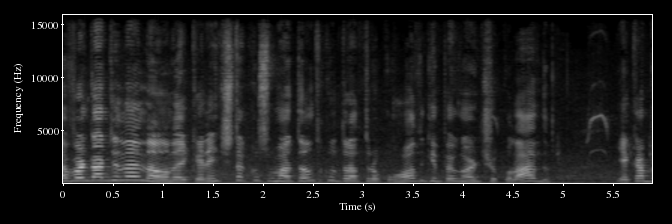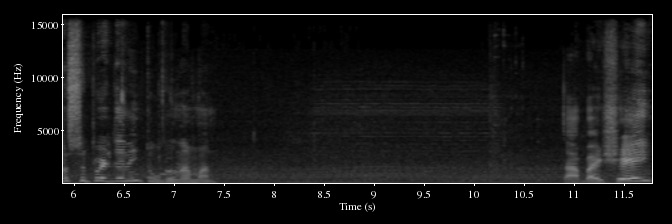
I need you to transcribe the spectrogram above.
Na verdade não é não, né? Que a gente tá acostumado tanto com o trator com roda que pega um articulado e acaba se perdendo em tudo, né, mano? Tá, baixei.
